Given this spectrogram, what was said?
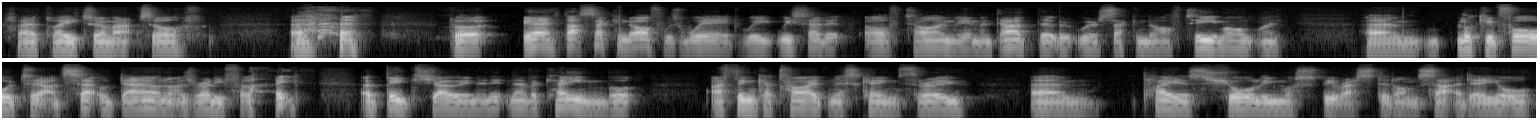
fair play to them. Hats off. Uh, but yeah, that second half was weird. We we said it half time, me and my dad, that we're a second half team, aren't we? Um, looking forward to it. I'd settled down. I was ready for like a big showing, and it never came. But I think a tiredness came through. Um, players surely must be rested on Saturday, or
